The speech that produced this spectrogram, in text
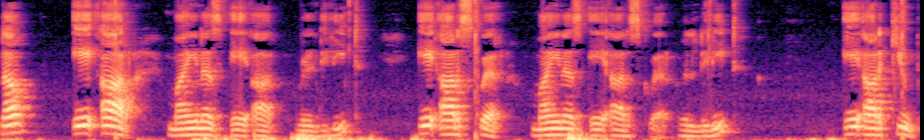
now AR minus AR will delete. AR square minus AR square will delete. AR cube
